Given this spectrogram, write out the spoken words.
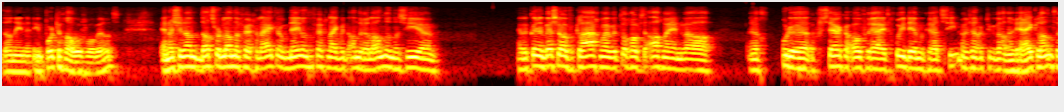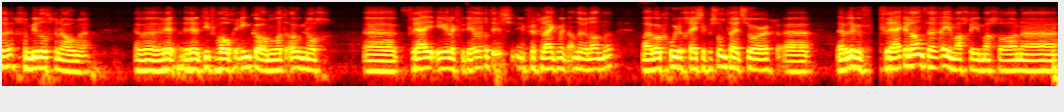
dan in, in Portugal bijvoorbeeld. En als je dan dat soort landen vergelijkt, en ook Nederland vergelijkt met andere landen, dan zie je. En we kunnen best wel over klagen, maar we hebben toch over het algemeen wel een goede, sterke overheid, goede democratie. Maar we zijn natuurlijk wel een rijk land, hè? gemiddeld genomen. Hebben we re relatief hoog inkomen, wat ook nog uh, vrij eerlijk verdeeld is in vergelijking met andere landen. Maar we hebben ook goede geestelijke gezondheidszorg. Uh, we hebben natuurlijk een vrij land. Hè? Je, mag, je mag gewoon. Uh,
